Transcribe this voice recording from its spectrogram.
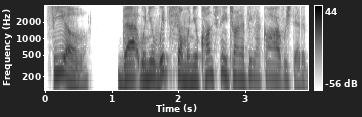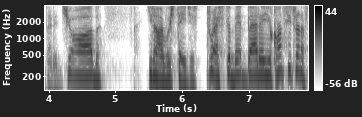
feel that when you're with someone, you're constantly trying to be like, oh, I wish they had a better job. You know, I wish they just dressed a bit better. You're constantly trying to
